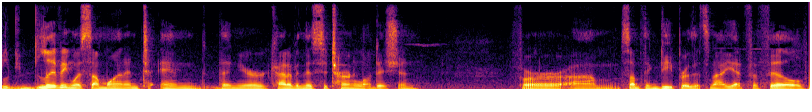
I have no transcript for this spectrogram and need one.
living with someone and and then you're kind of in this eternal audition for um, something deeper that's not yet fulfilled.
